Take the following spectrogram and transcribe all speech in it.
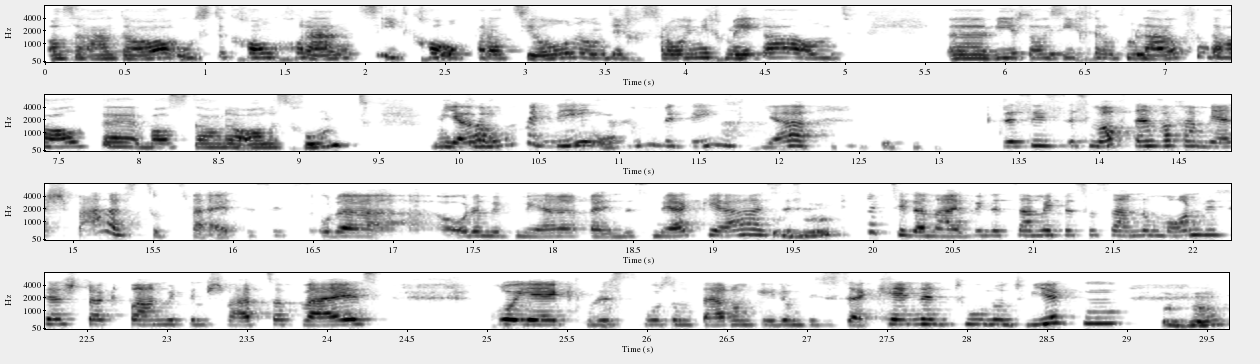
Also auch da aus der Konkurrenz in die Kooperation und ich freue mich mega und äh, wird euch sicher auf dem Laufenden halten, was da noch alles kommt. ja, unbedingt, unbedingt, ja. Das ist, es macht einfach auch mehr Spaß zu zweit. Das ist, oder, oder mit mehreren. Das merke ich auch. Es mhm. entwickelt sich dann auch. Ich bin jetzt auch mit der Susanne Mondi sehr stark dran, mit dem Schwarz auf Weiß. Projekt, wo, es, wo es um darum geht, um dieses Erkennen, Tun und Wirken, mhm.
